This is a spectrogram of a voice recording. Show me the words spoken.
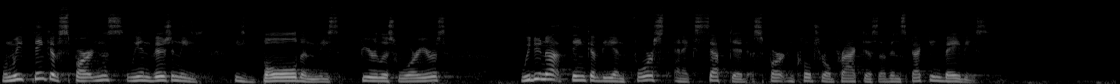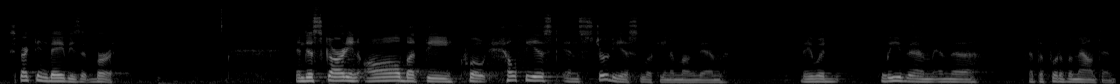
When we think of Spartans, we envision these these bold and these fearless warriors, we do not think of the enforced and accepted Spartan cultural practice of inspecting babies, expecting babies at birth, and discarding all but the, quote, healthiest and sturdiest looking among them. They would leave them in the, at the foot of a mountain.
